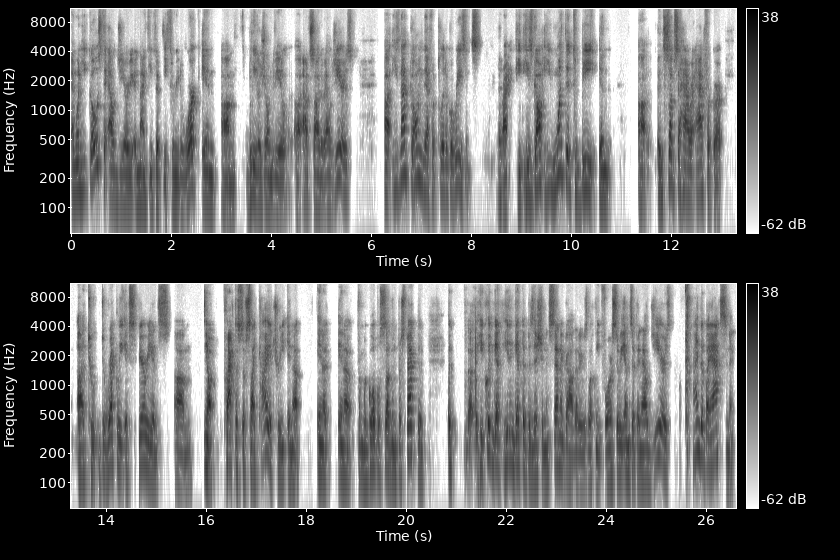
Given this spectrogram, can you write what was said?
And when he goes to Algeria in 1953 to work in um, Blida uh, outside of Algiers, uh, he's not going there for political reasons, right? He, he's going. He wanted to be in uh, in sub-Saharan Africa uh, to directly experience, um, you know, practice of psychiatry in a in a in a from a global southern perspective. But uh, he couldn't get he didn't get the position in Senegal that he was looking for, so he ends up in Algiers, kind of by accident.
